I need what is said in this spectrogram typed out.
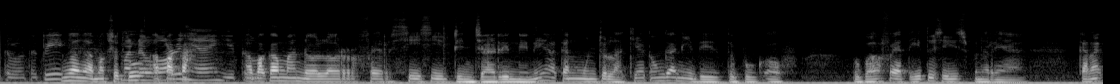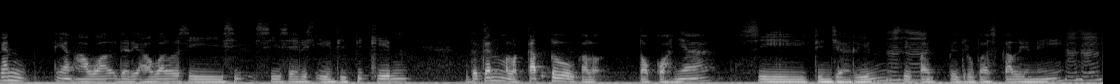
gitu loh, tapi Enggak enggak maksudku apakah gitu. apakah Mandalore versi si Din Djarin ini akan muncul lagi atau enggak nih di The Book of Boba Fett itu sih sebenarnya. Karena kan yang awal dari awal si si, si series ini dibikin itu kan melekat tuh kalau tokohnya si Din Djarin, si Mhm. Pedro Pascal ini Mhm,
